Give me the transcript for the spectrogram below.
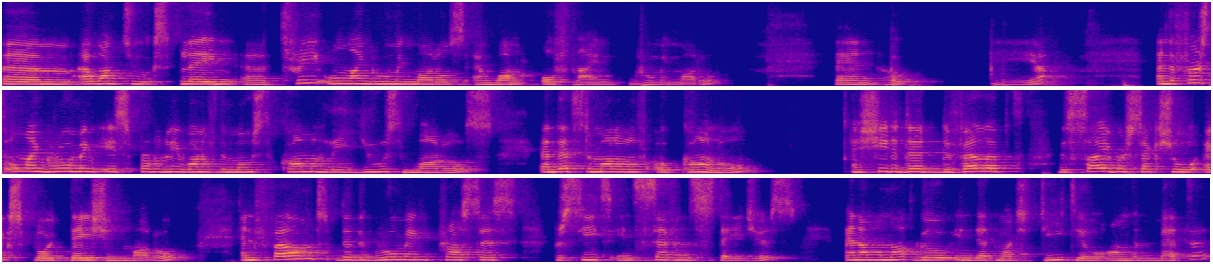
um, I want to explain uh, three online grooming models and one offline grooming model. And oh, yeah. And the first online grooming is probably one of the most commonly used models, and that's the model of O'Connell. And she did, developed the cybersexual exploitation model and found that the grooming process proceeds in seven stages. And I will not go in that much detail on the method.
